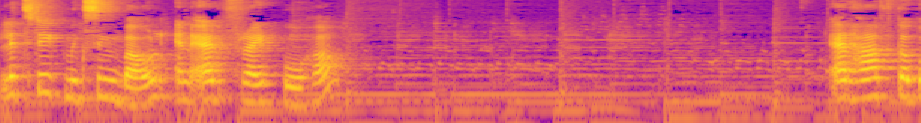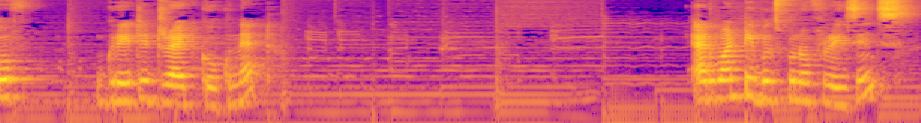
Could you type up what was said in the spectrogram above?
Let's take mixing bowl and add fried poha. Add half cup of grated dried coconut. Add 1 tablespoon of raisins.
